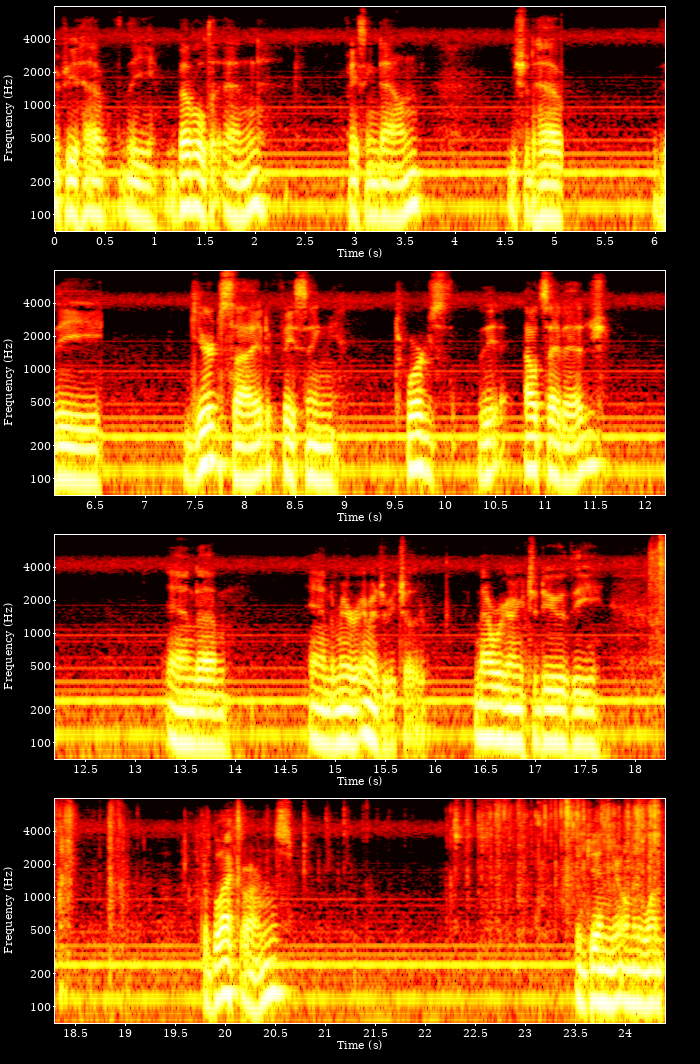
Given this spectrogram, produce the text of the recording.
if you have the beveled end facing down, you should have the geared side facing towards the outside edge and um, and a mirror image of each other. Now we're going to do the the black arms. Again, you only want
